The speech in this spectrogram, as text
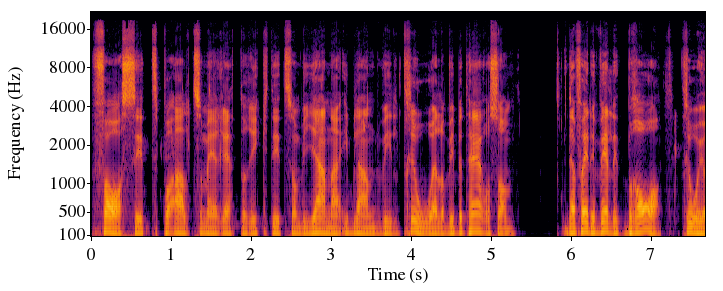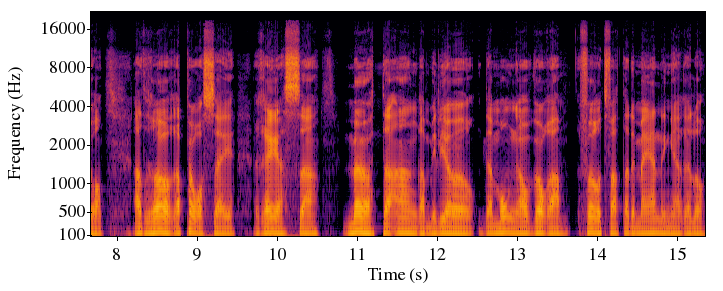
facit på allt som är rätt och riktigt som vi gärna ibland vill tro eller vi beter oss som. Därför är det väldigt bra, tror jag, att röra på sig, resa, möta andra miljöer där många av våra förutfattade meningar eller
